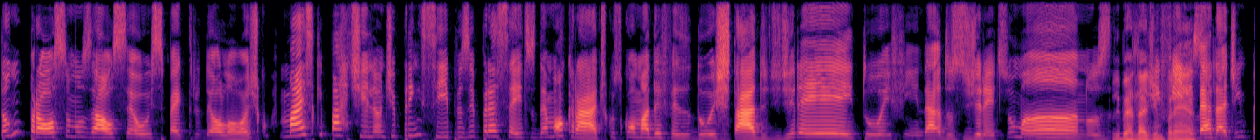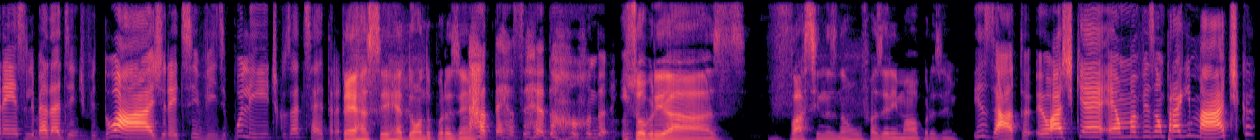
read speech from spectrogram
tão próximos ao seu espectro ideológico, mas que partilham de princípios e preceitos democráticos, como a defesa do Estado de Direito, enfim, da- dos direitos humanos, Liberdade de enfim, imprensa, liberdade de imprensa, liberdades individuais, direitos civis e políticos, etc. terra ser redonda, por exemplo, A Terra ser redonda. Sobre as vacinas não fazerem mal, por exemplo. Exato. Eu acho que é, é uma visão pragmática.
